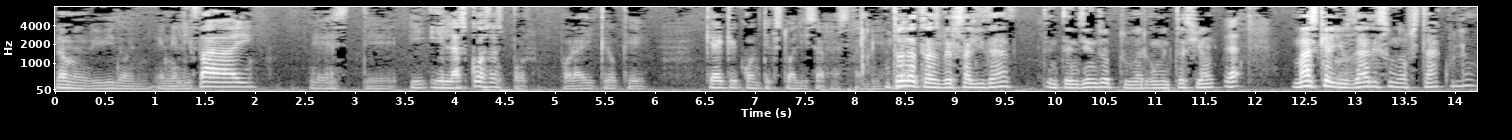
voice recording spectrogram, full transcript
lo hemos vivido en, el IFAI, este, y, las cosas por, por ahí creo que, que hay que contextualizarlas también. Entonces la transversalidad, entendiendo tu argumentación, más que ayudar es un obstáculo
